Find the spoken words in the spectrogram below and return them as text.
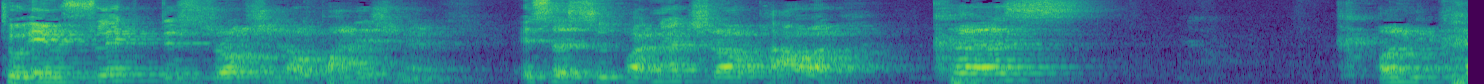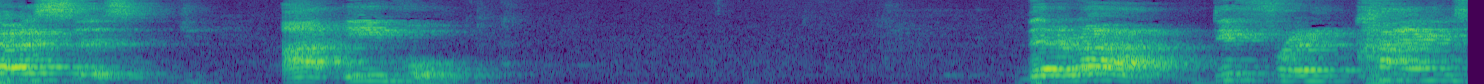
to inflict destruction or punishment. It's a supernatural power. Curse on curses are evil. There are different kinds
